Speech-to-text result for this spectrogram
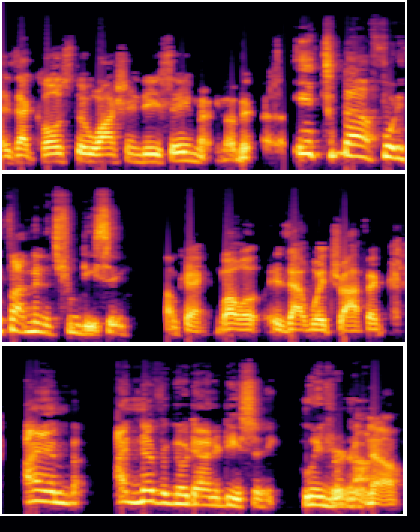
is that close to Washington, D.C.? It's about 45 minutes from D.C. Okay. Well, is that with traffic? I am. I never go down to D.C., believe it or not. No.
